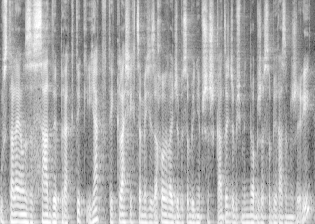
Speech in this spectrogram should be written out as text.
ustalają zasady, praktyki, jak w tej klasie chcemy się zachowywać, żeby sobie nie przeszkadzać, żebyśmy dobrze sobie razem żyli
